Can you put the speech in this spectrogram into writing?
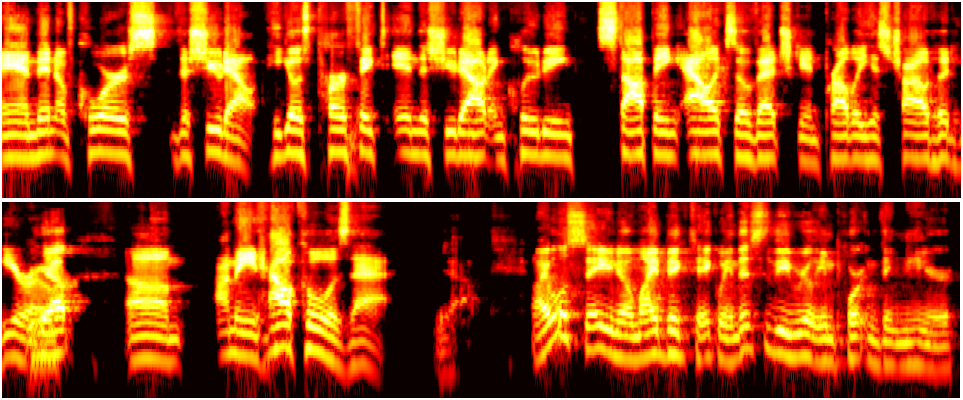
And then, of course, the shootout. He goes perfect in the shootout, including stopping Alex Ovechkin, probably his childhood hero. Yep. Um, I mean, how cool is that? Yeah. I will say, you know, my big takeaway, and this is the really important thing here.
